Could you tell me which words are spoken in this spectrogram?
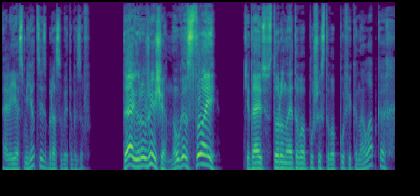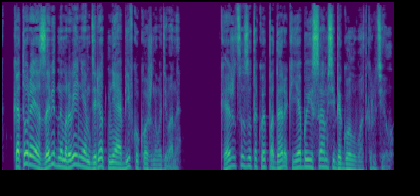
Алия смеется и сбрасывает вызов. «Так, дружище, ну-ка стой!» Кидаюсь в сторону этого пушистого пуфика на лапках, которая с завидным рвением дерет мне обивку кожаного дивана. Кажется, за такой подарок я бы и сам себе голову открутил.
